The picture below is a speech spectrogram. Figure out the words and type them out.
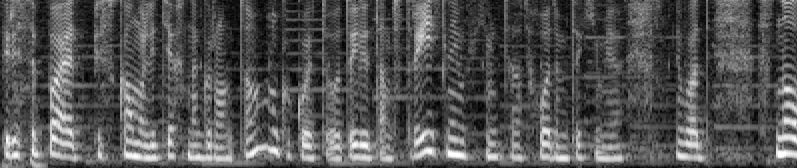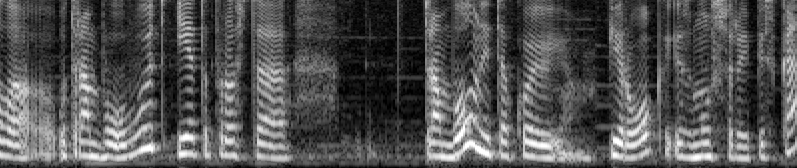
пересыпают песком или техногрунтом, ну, какой-то вот, или там строительными какими-то отходами такими. Вот. Снова утрамбовывают, и это просто трамбованный такой пирог из мусора и песка,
